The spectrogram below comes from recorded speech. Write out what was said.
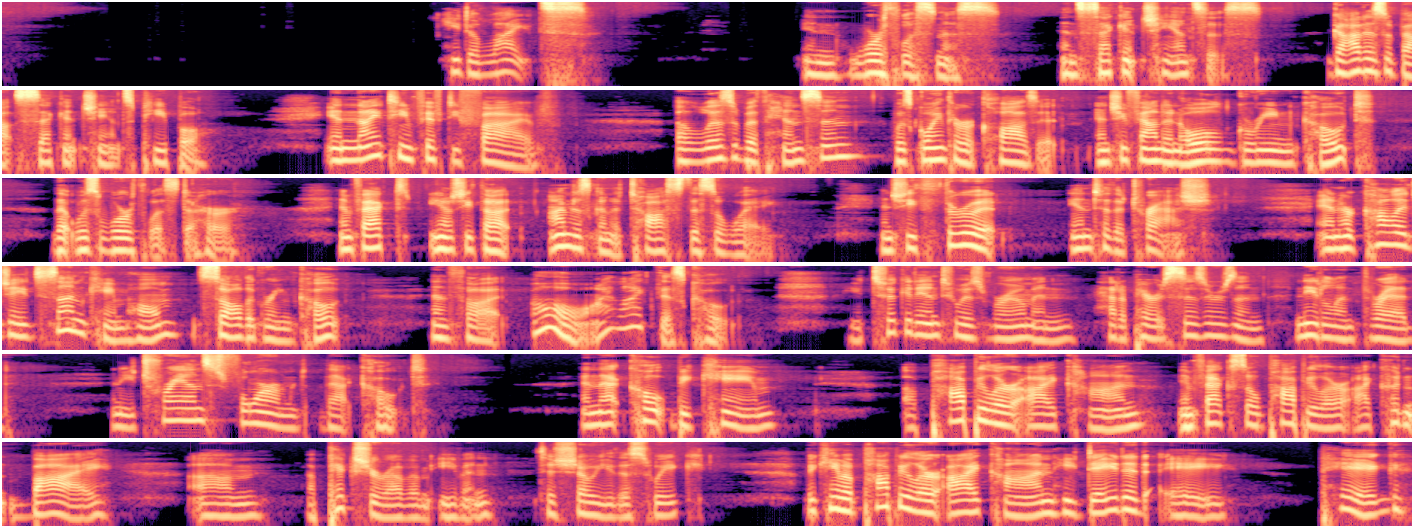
He delights in worthlessness and second chances. God is about second chance people. In 1955, Elizabeth Henson was going through her closet and she found an old green coat that was worthless to her. In fact, you know, she thought, I'm just going to toss this away. And she threw it into the trash. And her college age son came home, saw the green coat, and thought, oh, I like this coat. He took it into his room and had a pair of scissors and needle and thread, and he transformed that coat. And that coat became a popular icon. In fact, so popular, I couldn't buy um, a picture of him even to show you this week. Became a popular icon. He dated a pig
